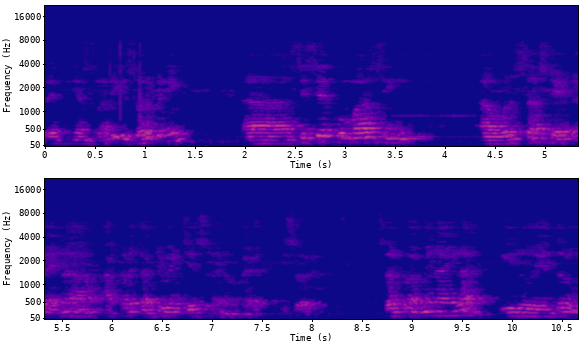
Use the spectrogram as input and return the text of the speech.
ప్రయత్నం చేస్తున్నారు. ఈ సరుకుని శిశిర్ కుమార్ సింగ్ ఒరిస్సా స్టేట్ ఆయన అక్కడ కల్టివేట్ చేసిన ఆయన అమ్మాడు ఈ సరుకు సరుకు ఆయన వీరు ఇద్దరు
